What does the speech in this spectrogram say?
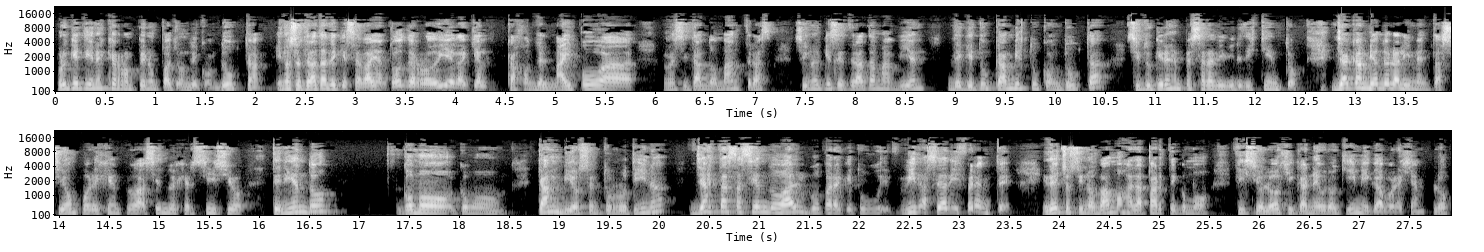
Porque tienes que romper un patrón de conducta. Y no se trata de que se vayan todos de rodillas de aquí al cajón del Maipo recitando mantras, sino que se trata más bien de que tú cambies tu conducta si tú quieres empezar a vivir distinto. Ya cambiando la alimentación, por ejemplo, haciendo ejercicio, teniendo como, como cambios en tu rutina, ya estás haciendo algo para que tu vida sea diferente. Y de hecho, si nos vamos a la parte como fisiológica, neuroquímica, por ejemplo,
